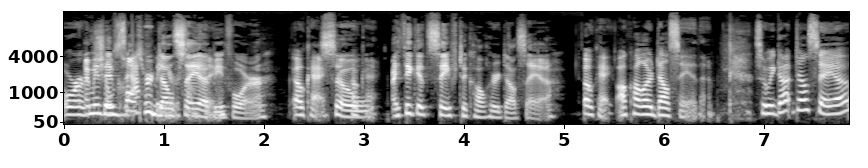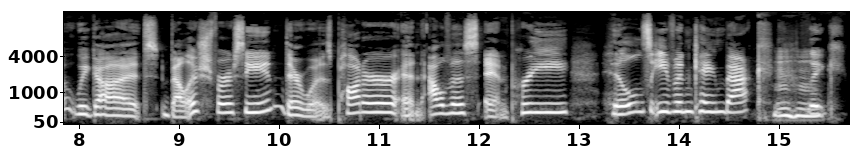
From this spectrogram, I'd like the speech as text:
Or I mean, they've called zap her me or Delsea before. Okay. So okay. I think it's safe to call her Delsea. Okay, I'll call her Delsea then. So we got Delsea, we got Bellish for a scene. There was Pawter and Alvis and Pree. Hills even came back. Mm-hmm. Like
